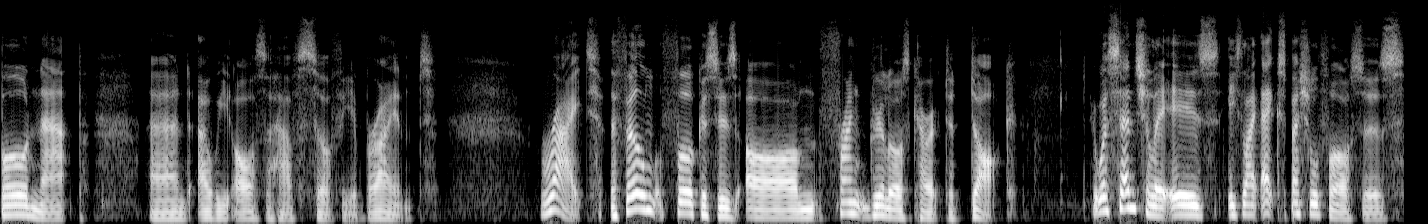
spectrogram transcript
Beau Knapp, and uh, we also have Sophia Bryant. Right, the film focuses on Frank Grillo's character Doc, who essentially is he's like ex special forces,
